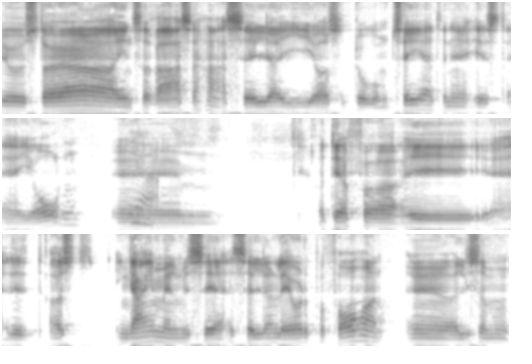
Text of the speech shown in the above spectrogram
jo større interesse har sælger i også at dokumentere, at den her hest er i orden. Ja. Og derfor øh, er det også en gang imellem, vi ser, at sælgeren laver det på forhånd, øh, og ligesom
